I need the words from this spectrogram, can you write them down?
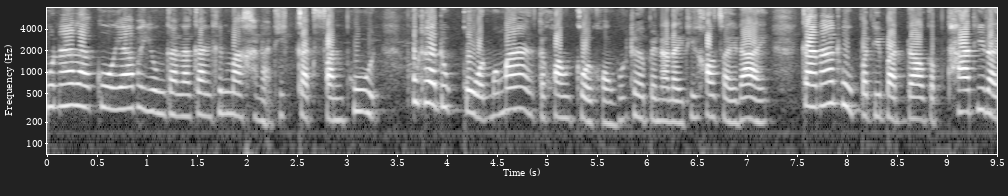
กูน่าและกูย่าพยุงกันและกันขึ้นมาขณะที่กัดฟันพูด พวกเธอดูโกรธมากๆ แต่ความโกรธของพวกเธอเป็นอะไรที่เข้าใจได้ การน่าถูกปฏิบัติราวกับท่าที่ไร้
